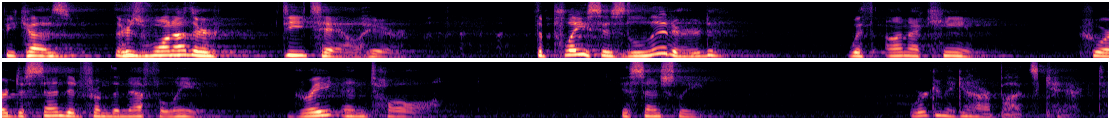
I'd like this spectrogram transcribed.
because there's one other detail here. The place is littered with Anakim, who are descended from the Nephilim, great and tall. Essentially, we're going to get our butts kicked.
